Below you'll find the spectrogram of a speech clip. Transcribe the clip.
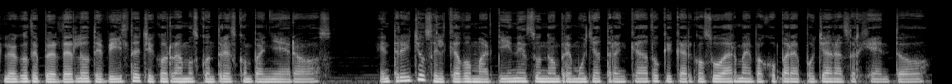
Luego de perderlo de vista, llegó Ramos con tres compañeros. Entre ellos el cabo Martínez, un hombre muy atrancado que cargó su arma y bajó para apoyar al sargento.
